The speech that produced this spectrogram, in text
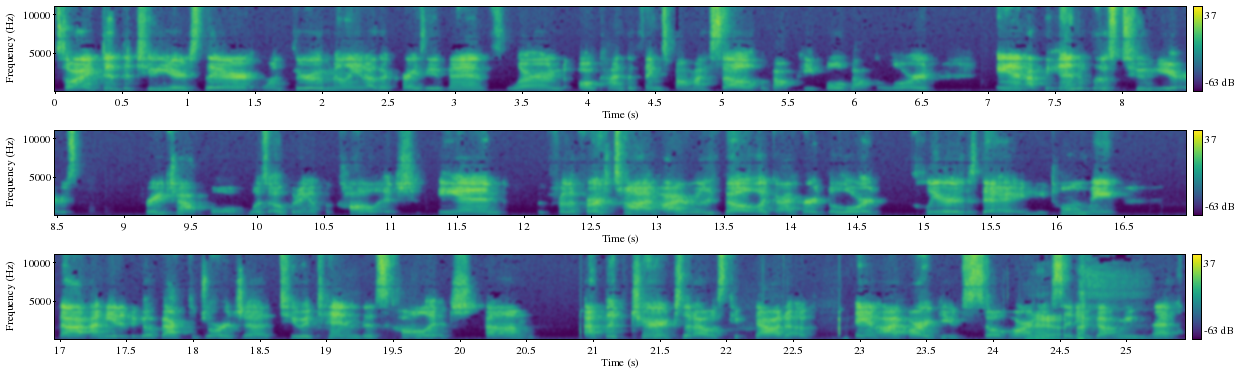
so I did the two years there, went through a million other crazy events, learned all kinds of things about myself, about people, about the Lord. And at the end of those two years, Free Chapel was opening up a college. And for the first time, I really felt like I heard the Lord clear as day. And He told me, that I needed to go back to Georgia to attend this college um, at the church that I was kicked out of. And I argued so hard. Yeah. I said, You got me messed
